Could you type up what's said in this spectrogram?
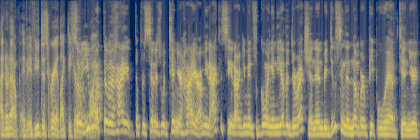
I don't know. If, if you disagree, I'd like to hear. So you why. want the high, the percentage with tenure higher? I mean, I could see an argument for going in the other direction and reducing the number of people who have tenure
